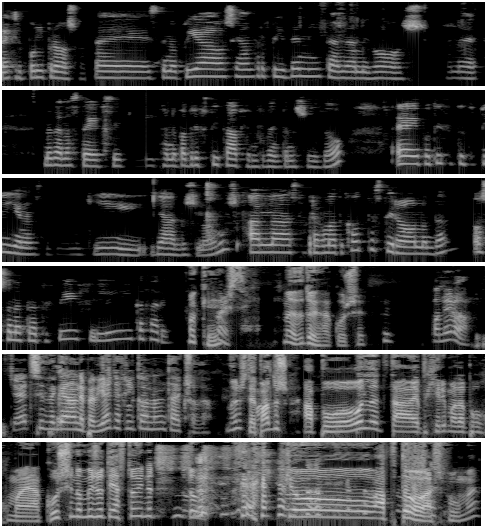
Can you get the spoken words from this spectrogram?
μέχρι πολύ πρόσφατα. Ε, στην οποία όσοι άνθρωποι δεν ήταν αμυγός, είχαν μεταναστεύσει και είχαν παντρευτεί κάποιον που δεν ήταν Σουηδό, ε, υποτίθεται ότι πήγαιναν στην κλινική για άλλους λόγους, αλλά στην πραγματικότητα στειρώνονταν ώστε να κρατηθεί η φυλή καθαρή. Οκ. Ορίστε. Ναι, δεν το είχα ακούσει. Πονηρό. Και έτσι δεν κάνανε παιδιά και γλιτώνανε τα έξοδα. Ορίστε, πάντως, από όλα τα επιχειρήματα που έχουμε ακούσει, νομίζω ότι αυτό είναι το πιο απτό, ας πούμε.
